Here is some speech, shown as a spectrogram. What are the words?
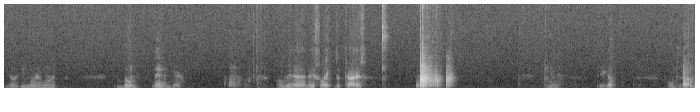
Get the LED where I want it. And boom, landing gear. All made out of nice light zip ties. And there you go. Holds it up.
